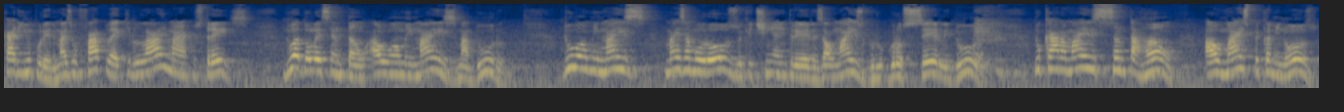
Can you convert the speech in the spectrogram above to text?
carinho por ele. Mas o fato é que lá em Marcos 3, do adolescentão ao homem mais maduro, do homem mais, mais amoroso que tinha entre eles, ao mais grosseiro e duro, do cara mais santarrão ao mais pecaminoso,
